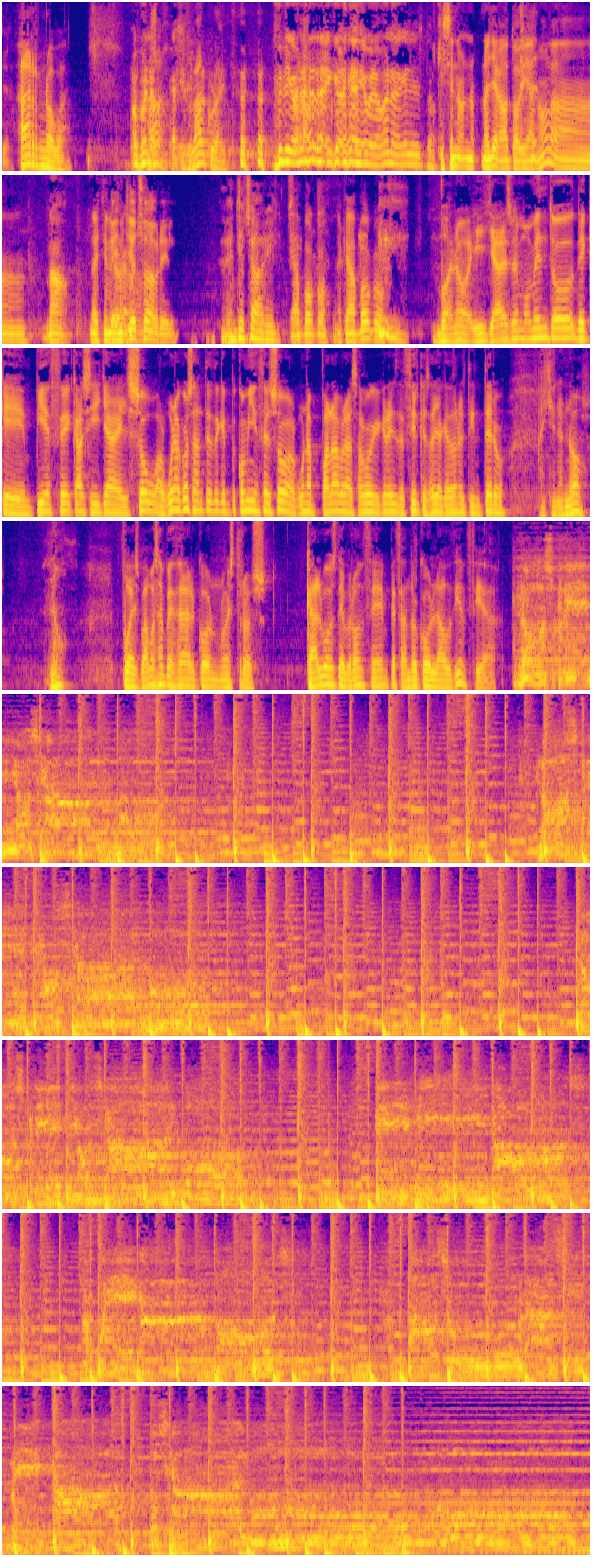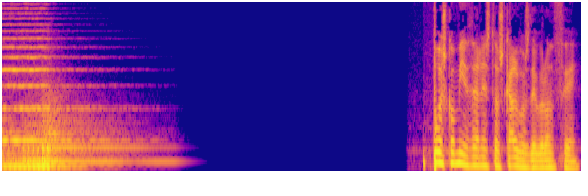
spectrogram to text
Oh, bueno, casi. El Arkwright. Digo, la re- pero bueno, ¿qué es esto? Que ese no, no- no ha llegado todavía, ¿no? La, No. la edición de 28 de abril. El 28 de abril. Queda poco, queda poco. Bueno, y ya es el momento de que empiece casi ya el show. ¿Alguna cosa antes de que comience el show? ¿Algunas palabras, algo que queréis decir que se haya quedado en el tintero? Ay, que no. No, no. Pues vamos a empezar con nuestros calvos de bronce, empezando con la audiencia. Los premios Pues comienzan estos calvos de bronce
